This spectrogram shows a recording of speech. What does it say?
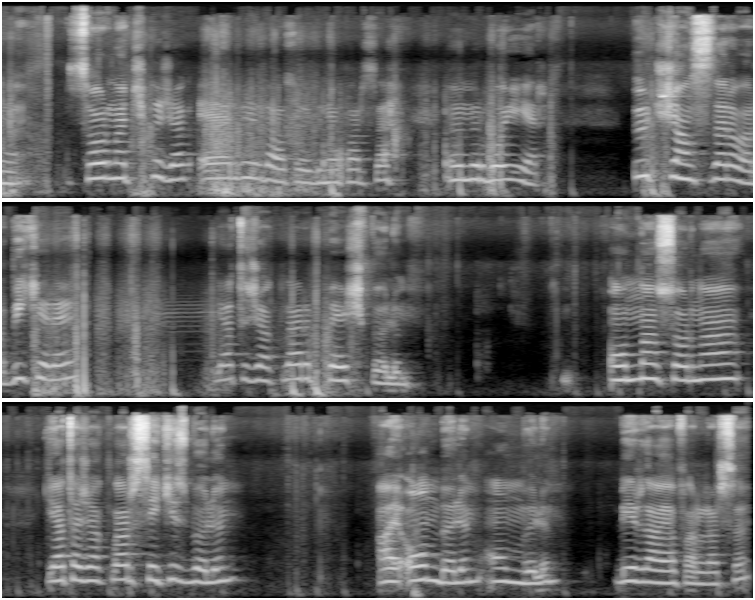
Ya sonra çıkacak. Eğer bir daha soygun yaparsa ömür boyu yer. 3 şansları var. Bir kere yatacaklar 5 bölüm. Ondan sonra yatacaklar 8 bölüm. Ay 10 bölüm, 10 bölüm. Bir daha yaparlarsa.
